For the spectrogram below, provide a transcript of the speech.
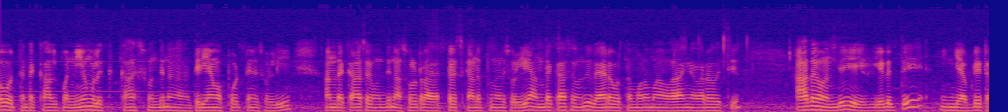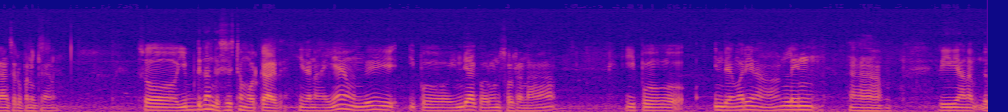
ஒருத்தன்ட்ட கால் பண்ணி உங்களுக்கு காசு வந்து நான் தெரியாமல் போட்டேன்னு சொல்லி அந்த காசை வந்து நான் சொல்கிற அட்ரஸ்க்கு அனுப்புங்கன்னு சொல்லி அந்த காசை வந்து வேறு ஒருத்தன் மூலமாக வாங்க வர வச்சு அதை வந்து எடுத்து இங்கே அப்படியே ட்ரான்ஸ்ஃபர் பண்ணிக்கிறாங்க. ஸோ இப்படி தான் இந்த சிஸ்டம் ஒர்க் ஆகுது. இதை நான் ஏன் வந்து இப்போது இந்தியாவுக்கு வரும்னு சொல்கிறேன்னா இப்போது இந்த மாதிரியான ஆன்லைன் ரீதியான இந்த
